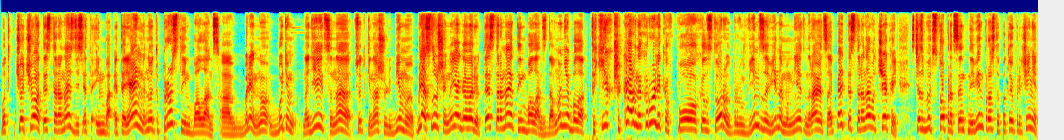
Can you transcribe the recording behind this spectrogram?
Вот чё-чё, а ты сторона здесь это имба. Это реально, ну это просто имбаланс. А, блин, ну будем надеяться на все-таки нашу любимую. Бля, слушай, ну я говорю, тест-сторона это имбаланс. Давно не было таких шикарных роликов по Hellstore. Вин за вином, и мне это нравится. Опять тест-сторона вот вот чекай. Сейчас будет стопроцентный win просто по той причине,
